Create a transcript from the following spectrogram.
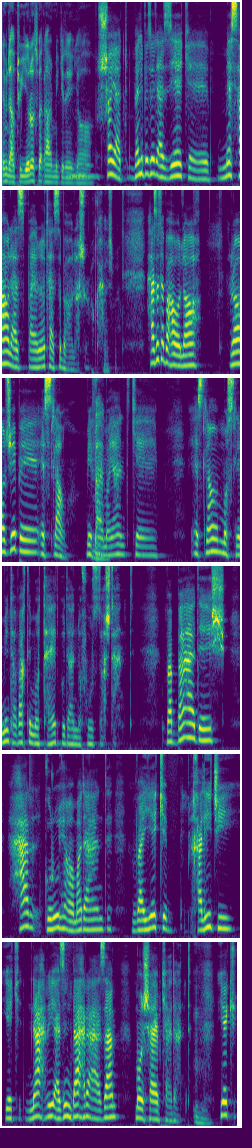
نمی‌دونم تو یه رتبه قرار می‌گیره یا؟ شاید. ولی بذارید از یک مثال از بیانات حضرت بهاءالله شروع بکنم. حضرت بهاءالله راجع به اسلام میفرمایند که اسلام مسلمین تا وقتی متحد بودن نفوذ داشتند و بعدش هر گروهی آمدند و یک خلیجی یک نهری از این بحر اعظم منشعب کردند. یک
